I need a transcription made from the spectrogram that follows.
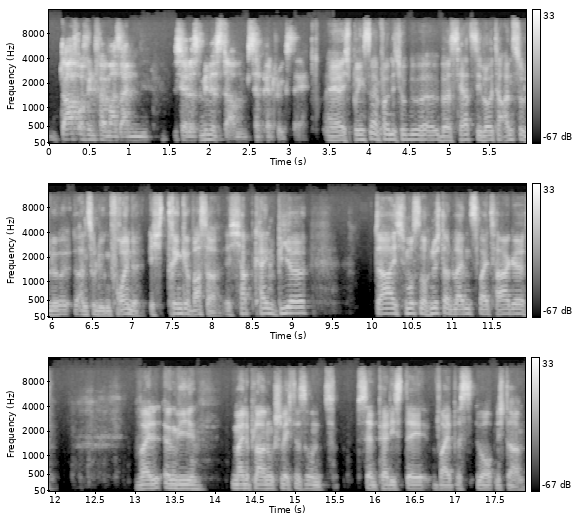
darf auf jeden Fall mal sein. Ist ja das Mindeste am St. Patrick's Day. Ja, ich bringe es einfach nicht über, über das Herz, die Leute anzulü anzulügen. Freunde, ich trinke Wasser. Ich habe kein Bier da. Ich muss noch nüchtern bleiben zwei Tage, weil irgendwie meine Planung schlecht ist und St. Paddy's Day Vibe ist überhaupt nicht da.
